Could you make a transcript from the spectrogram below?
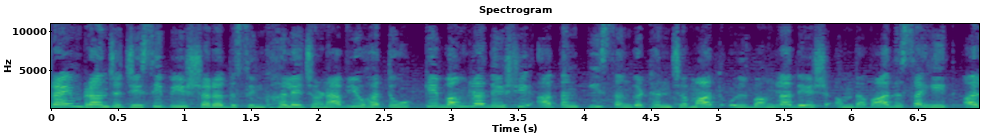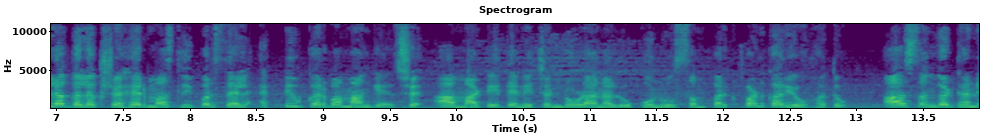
ક્રાઇમ બ્રાન્ચ જેસીપી શરદ સિંઘલે જણાવ્યું હતું કે બાંગ્લાદેશી આતંકી સંગઠન જમાત ઉલ બાંગ્લાદેશ અમદાવાદ સહિત અલગ અલગ શહેરમાં સ્લીપર સેલ એક્ટિવ કરવા માંગે છે. આ માટે તેને ચંડોળાના લોકોનો સંપર્ક પણ કર્યો હતો. આ સંગઠન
